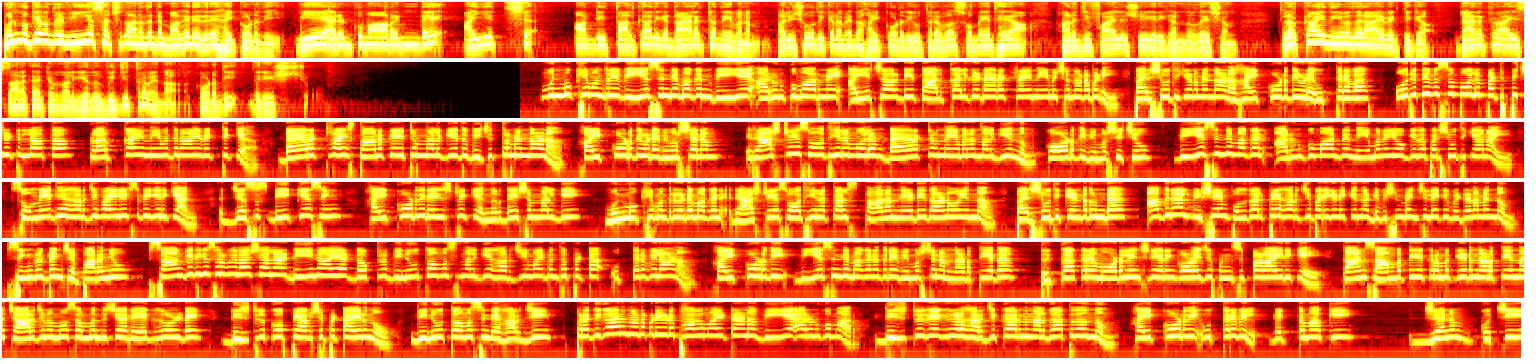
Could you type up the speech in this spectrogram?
മുൻ മുഖ്യമന്ത്രി V S അച്യുതാനന്ദന്റെ മകനെതിരെ ഹൈക്കോടതി വി എ അരുൺകുമാറിന്റെ ഐ എച്ച് ആർ ഡി താൽക്കാലിക ഡയറക്ടർ നിയമനം പരിശോധിക്കണമെന്ന് ഹൈക്കോടതി ഉത്തരവ്. സ്വമേധയാ ഹർജി ഫയലിൽ സ്വീകരിക്കാൻ നിർദ്ദേശം. ക്ലർക്കായി നിയമിതനായ വ്യക്തിക്ക് ഡയറക്ടറായി സ്ഥാനക്കയറ്റം നൽകിയത് വിചിത്രമെന്ന് കോടതി നിരീക്ഷിച്ചു. മുൻ മുഖ്യമന്ത്രി വി എസിന്റെ മകൻ വി എ അരുൺകുമാറിനെ ഐ എച്ച് ആർ ഡി താൽക്കാലിക ഡയറക്ടറായി നിയമിച്ച നടപടി പരിശോധിക്കണമെന്നാണ് ഹൈക്കോടതിയുടെ ഉത്തരവ്. ഒരു ദിവസം പോലും പഠിപ്പിച്ചിട്ടില്ലാത്ത ക്ലർക്കായി നിയമിതനായ വ്യക്തിക്ക് ഡയറക്ടറായി സ്ഥാനക്കയറ്റം നൽകിയത് വിചിത്രമെന്നാണ് ഹൈക്കോടതിയുടെ വിമർശനം. രാഷ്ട്രീയ സ്വാധീനം മൂലം ഡയറക്ടർ നിയമനം നൽകിയെന്നും കോടതി വിമർശിച്ചു. വി എസിന്റെ മകൻ അരുൺകുമാറിന്റെ നിയമന യോഗ്യത പരിശോധിക്കാനായി സ്വമേധ ഹർജി ഫയലിൽ സ്വീകരിക്കാൻ ജസ്റ്റിസ് ഡി കെ സിംഗ് ഹൈക്കോടതി രജിസ്ട്രിക്ക് നിർദ്ദേശം നൽകി. മുൻ മുഖ്യമന്ത്രിയുടെ മകൻ രാഷ്ട്രീയ സ്വാധീനത്താൽ സ്ഥാനം നേടിയതാണോ എന്ന് പരിശോധിക്കേണ്ടതുണ്ട്. അതിനാൽ വിഷയം പൊതുതാൽപര്യ ഹർജി പരിഗണിക്കുന്ന ഡിവിഷൻ ബെഞ്ചിലേക്ക് വിടണമെന്നും സിംഗിൾ ബെഞ്ച് പറഞ്ഞു. സാങ്കേതിക സർവകലാശാല ഡീനായ ഡോക്ടർ വിനു തോമസ് നൽകിയ ഹർജിയുമായി ബന്ധപ്പെട്ട ഉത്തരവിലാണ് ഹൈക്കോടതി വി എസിന്റെ മകനെതിരെ വിമർശനം നടത്തിയത്. തൃക്കാക്കര മോഡൽ എഞ്ചിനീയറിംഗ് കോളേജ് പ്രിൻസിപ്പാളായിരിക്കെ താൻ സാമ്പത്തിക ക്രമക്കേട് നടത്തിയെന്ന ചാർജ് മെമ്മോ സംബന്ധിച്ച രേഖകളുടെ ഡിജിറ്റൽ കോപ്പി ആവശ്യപ്പെട്ടായിരുന്നു വിനു തോമസിന്റെ ഹർജി. പ്രതികാര നടപടിയുടെ ഭാഗമായിട്ടാണ് വി എ അരുൺകുമാർ ഡിജിറ്റൽ രേഖകൾ ഹർജിക്കാരന് നൽകാത്തതെന്നും ഹൈക്കോടതി ഉത്തരവിൽ വ്യക്തമാക്കി. ജനം കൊച്ചി.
